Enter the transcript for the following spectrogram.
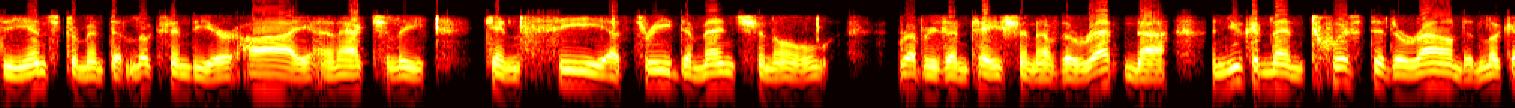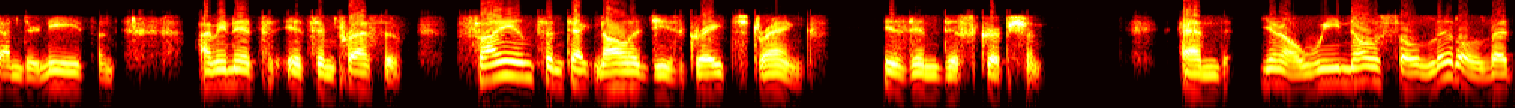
the instrument that looks into your eye and actually can see a three dimensional representation of the retina and you can then twist it around and look underneath and I mean it's it's impressive. Science and technology's great strength is in description. And you know, we know so little that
